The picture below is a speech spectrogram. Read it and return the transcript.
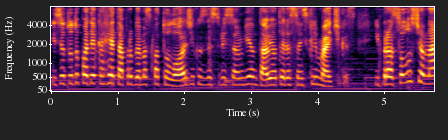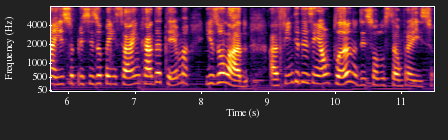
Isso tudo pode acarretar problemas patológicos, destruição ambiental e alterações climáticas. E para solucionar isso é preciso pensar em cada tema isolado, a fim de desenhar um plano de solução para isso.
